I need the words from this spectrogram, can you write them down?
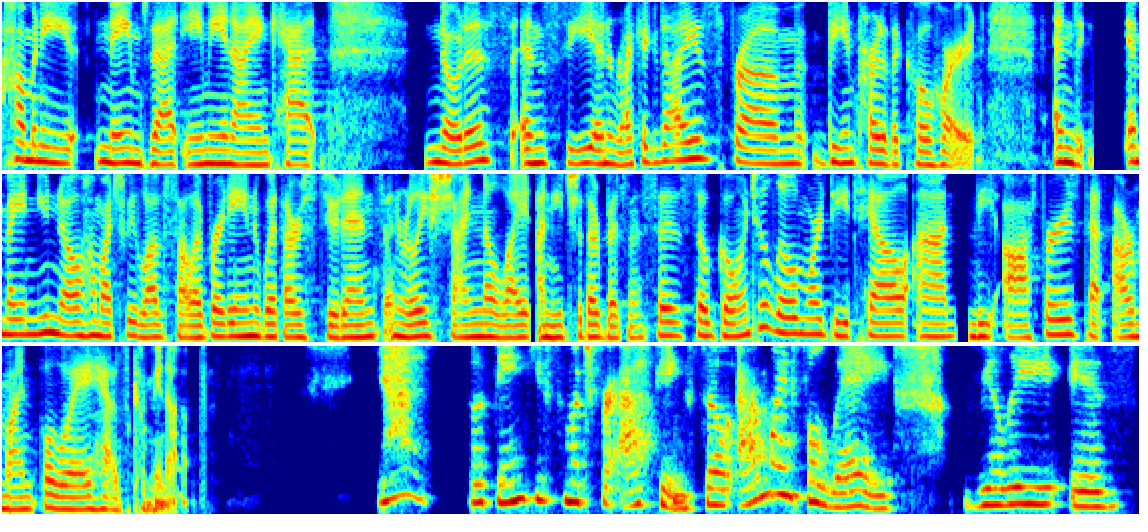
how many names that Amy and I and Kat notice and see and recognize from being part of the cohort. And and Megan, you know how much we love celebrating with our students and really shining a light on each of their businesses. So go into a little more detail on the offers that our Mindful Way has coming up. Yes. So thank you so much for asking. So our Mindful Way really is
